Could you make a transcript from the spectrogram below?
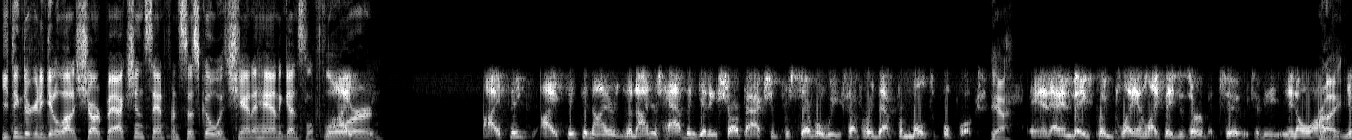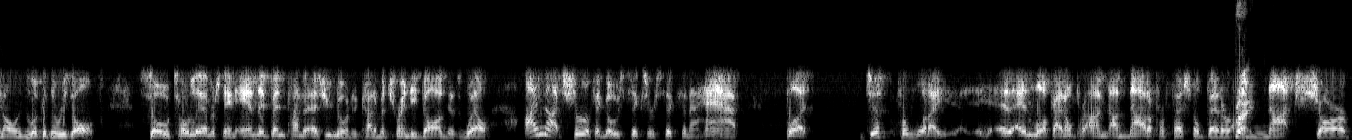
you think they're going to get a lot of sharp action, San Francisco with Shanahan against LaFleur. I, I think I think the Niners the Niners have been getting sharp action for several weeks. I've heard that from multiple books. Yeah, and and they've been playing like they deserve it too. To be you know right. you know look at the results. So totally understand. And they've been kind of as you noted kind of a trendy dog as well. I'm not sure if it goes six or six and a half, but just from what I and, and look, I don't. I'm, I'm not a professional better. Right. I'm not sharp.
